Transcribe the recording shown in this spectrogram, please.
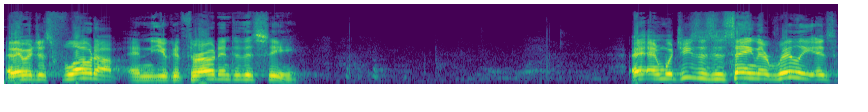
And it would just float up and you could throw it into the sea. And, what Jesus is saying there really is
